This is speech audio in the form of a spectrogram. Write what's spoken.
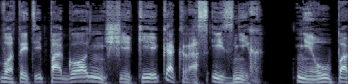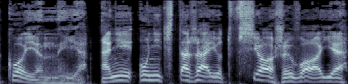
Вот эти погонщики как раз из них. Неупокоенные. Они уничтожают все живое,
